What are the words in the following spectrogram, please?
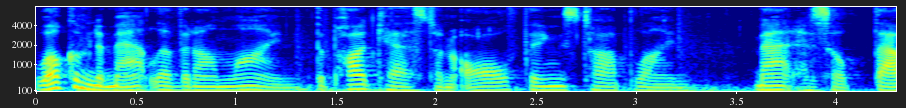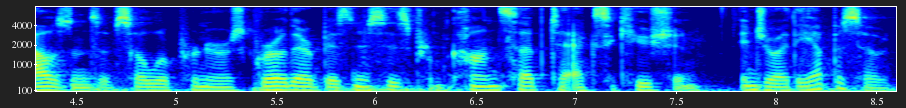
Welcome to Matt Levitt Online, the podcast on all things top line. Matt has helped thousands of solopreneurs grow their businesses from concept to execution. Enjoy the episode.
